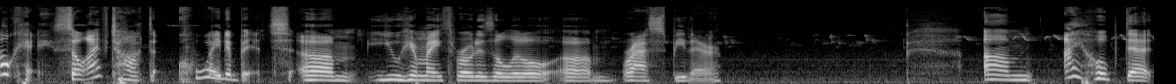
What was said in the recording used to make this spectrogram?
Okay, so I've talked quite a bit. Um, you hear my throat is a little um, raspy there. Um, I hope that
